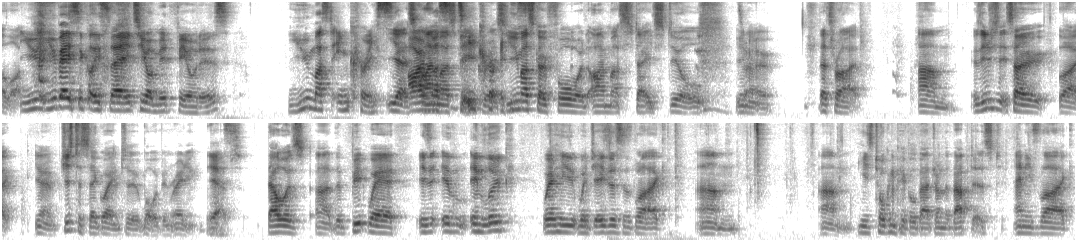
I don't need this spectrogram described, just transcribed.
a lot. You you basically say to your midfielders, you must increase. yes, I, must, decrease. You must go forward. I must stay still. You know, that's right. Um, it was interesting. So like, you know, just to segue into what we've been reading. Yes. That was uh, the bit where is it in, in Luke where he where Jesus is like, um, um, he's talking to people about John the Baptist, and he's like,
